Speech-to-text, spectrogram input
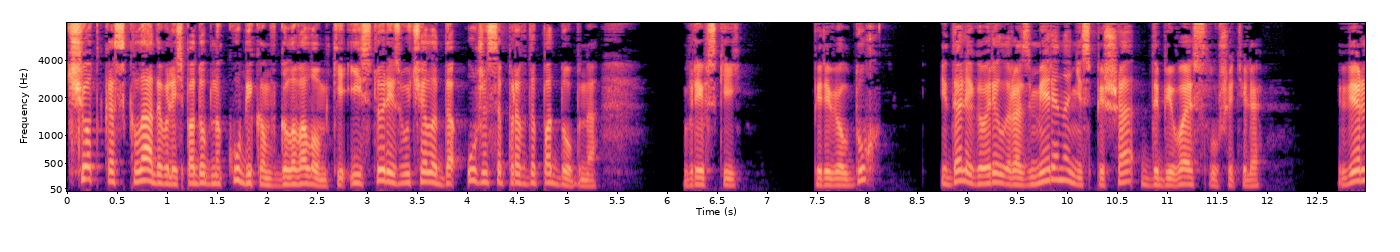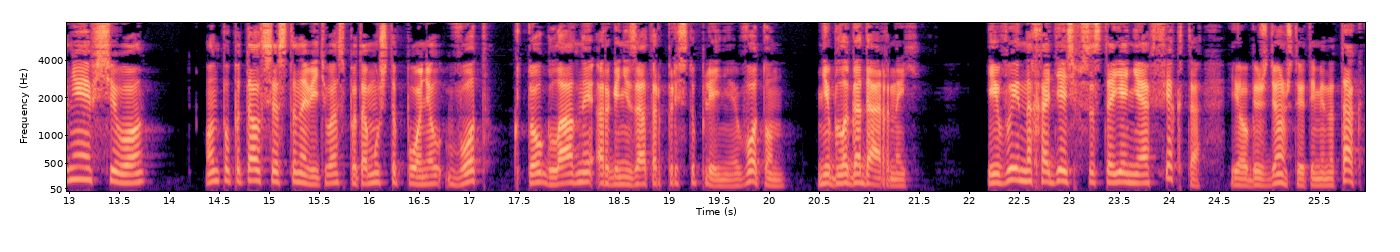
четко складывались подобно кубикам в головоломке, и история звучала до ужаса правдоподобно. Вревский перевел дух и далее говорил размеренно, не спеша, добивая слушателя. «Вернее всего, он попытался остановить вас, потому что понял, вот кто главный организатор преступления. Вот он, неблагодарный. И вы, находясь в состоянии аффекта, я убежден, что это именно так,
